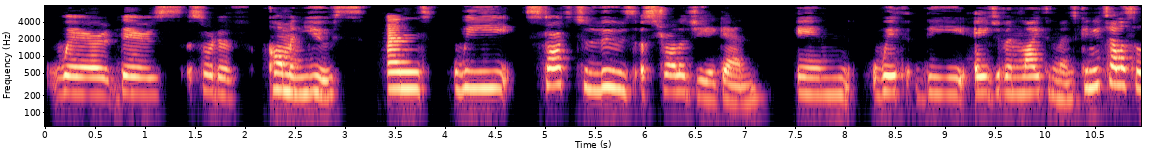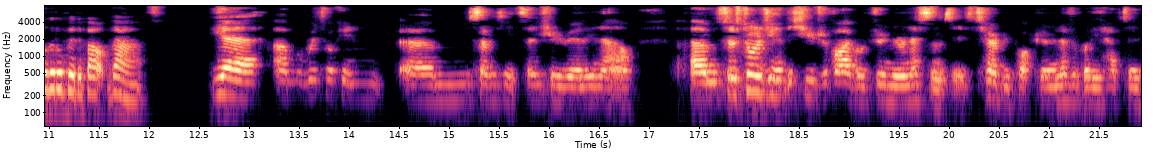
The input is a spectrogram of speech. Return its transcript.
where there's sort of common use and we start to lose astrology again in with the age of enlightenment. Can you tell us a little bit about that? Yeah, um, we're talking um, 17th century really now. Um, so astrology had this huge revival during the Renaissance. It's terribly popular, and everybody had to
